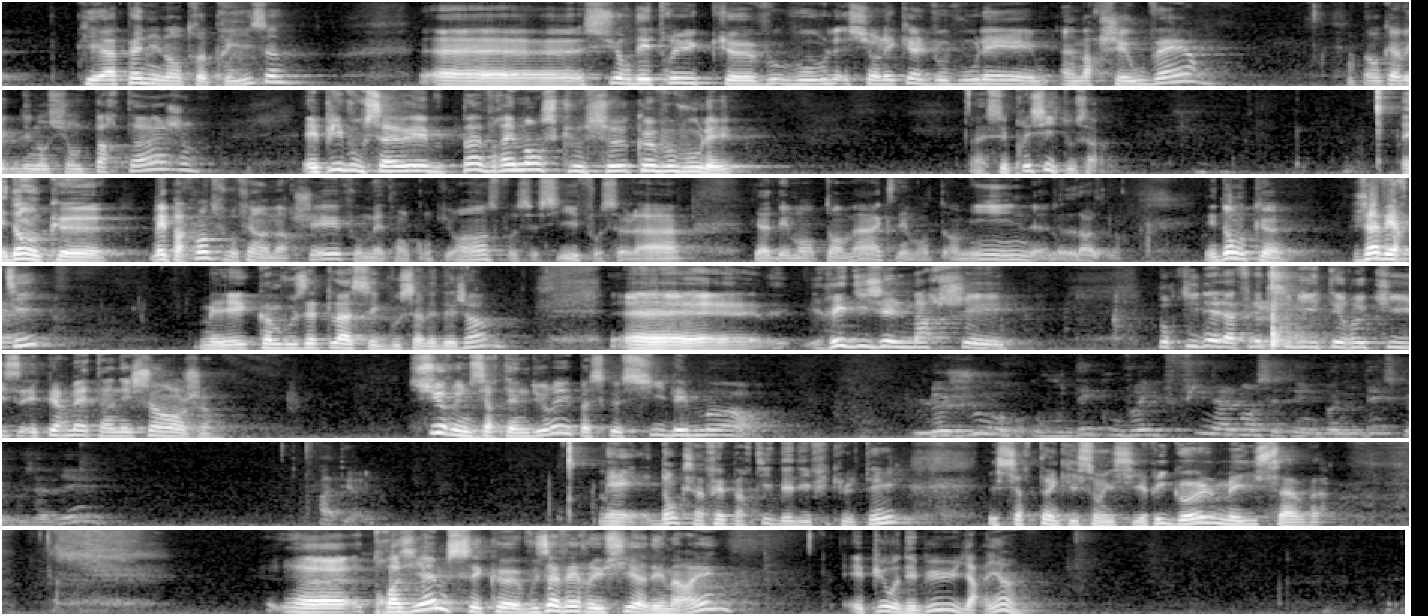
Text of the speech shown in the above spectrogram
qui est à peine une entreprise, euh, sur des trucs sur lesquels vous voulez un marché ouvert, donc avec des notions de partage, et puis vous ne savez pas vraiment ce que, vous voulez. Ah, c'est précis tout ça. Et donc, euh, mais par contre, il faut faire un marché, il faut mettre en concurrence, il faut ceci, il faut cela, il y a des montants max, des montants min, et donc, euh, j'avertis, mais comme vous êtes là, c'est que vous savez déjà, euh, rédiger le marché pour qu'il ait la flexibilité requise et permette un échange sur une certaine durée, parce que s'il est mort le jour où vous découvrez que finalement c'était une bonne idée, ce que vous aviez, pas terrible. Mais donc ça fait partie des difficultés, et certains qui sont ici rigolent, mais ils savent. Euh, troisième, c'est que vous avez réussi à démarrer, et puis au début, il n'y a rien.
